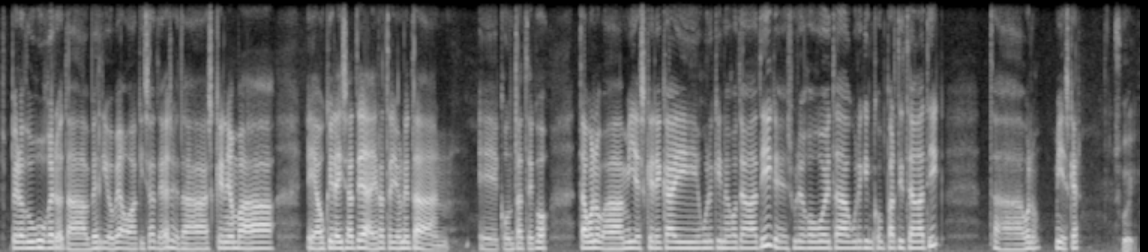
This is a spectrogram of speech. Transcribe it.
espero dugu gero eta berri hobeagoak izatea, ez? Eta azkenean ba, e, aukera izatea erratzaio honetan e, kontatzeko. Eta bueno, ba, mi eskerekai gurekin egoteagatik, e, zure gogo eta gurekin konpartitzeagatik, eta bueno, mi esker. Zuei.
